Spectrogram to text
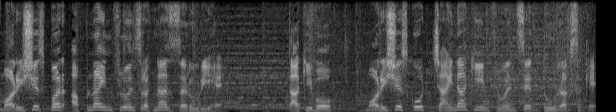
मॉरिशियस पर अपना इन्फ्लुएंस रखना ज़रूरी है, ताकि वो मॉरिशियस को चाइना की इन्फ्लुएंस से दूर रख सके।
